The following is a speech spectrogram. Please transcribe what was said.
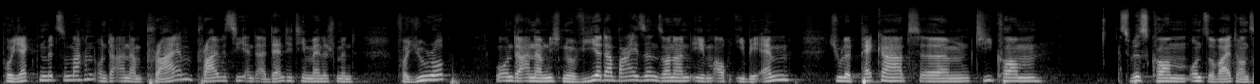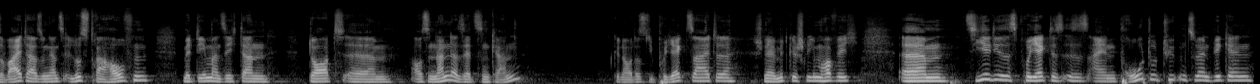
Projekten mitzumachen, unter anderem Prime, Privacy and Identity Management for Europe wo unter anderem nicht nur wir dabei sind, sondern eben auch IBM, Hewlett Packard, ähm, T-Com, Swisscom und so weiter und so weiter. Also ein ganz illustrer Haufen, mit dem man sich dann dort ähm, auseinandersetzen kann. Genau, das ist die Projektseite. Schnell mitgeschrieben, hoffe ich. Ähm, Ziel dieses Projektes ist es, einen Prototypen zu entwickeln,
